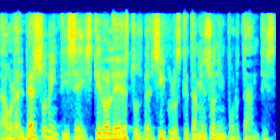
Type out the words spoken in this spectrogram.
Ahora, el verso 26, quiero leer estos versículos que también son importantes.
